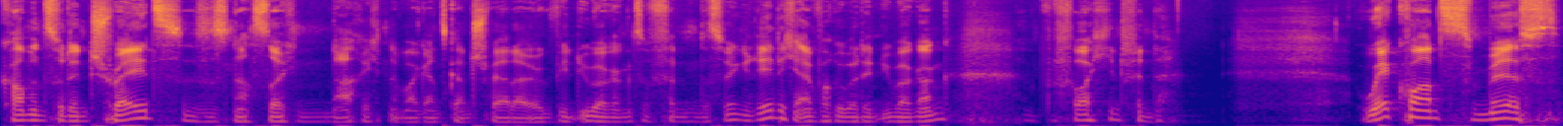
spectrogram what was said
kommen zu den Trades. Es ist nach solchen Nachrichten immer ganz, ganz schwer, da irgendwie einen Übergang zu finden. Deswegen rede ich einfach über den Übergang, bevor ich ihn finde. Raquan Smith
